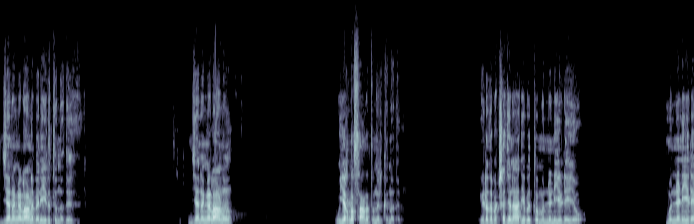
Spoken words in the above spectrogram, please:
ജനങ്ങളാണ് വിലയിരുത്തുന്നത് ജനങ്ങളാണ് ഉയർന്ന സ്ഥാനത്ത് നിൽക്കുന്നത്. ഇടതുപക്ഷ ജനാധിപത്യ മുന്നണിയുടെയോ മുന്നണിയിലെ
